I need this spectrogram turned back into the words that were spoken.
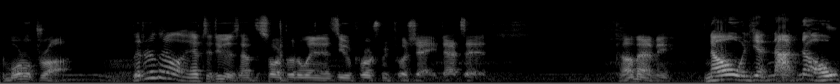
the mortal draw. Literally all I have to do is have the sword put away and as you approach me push A. That's it. Come at me. No, yeah, not no.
